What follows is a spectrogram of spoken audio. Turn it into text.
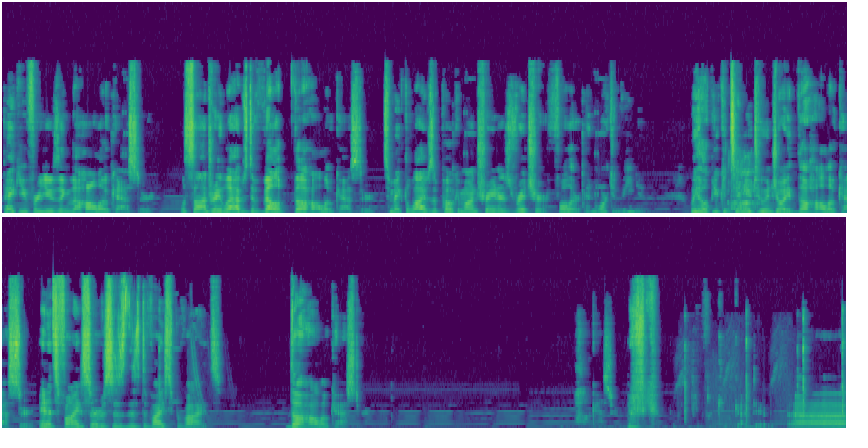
Thank you for using the Holocaster. Lysandre Labs developed the Holocaster to make the lives of Pokemon trainers richer, fuller, and more convenient. We hope you continue to enjoy the Holocaster and its fine services this device provides. The Holocaster. Holocaster. Goddamn. Uh,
